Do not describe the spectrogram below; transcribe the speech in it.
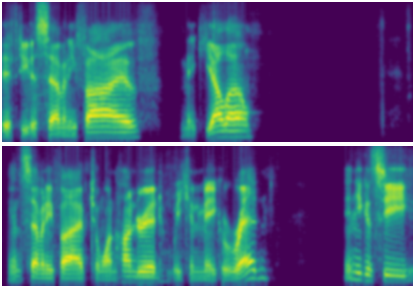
50 to 75, make yellow. And 75 to 100, we can make red. And you can see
